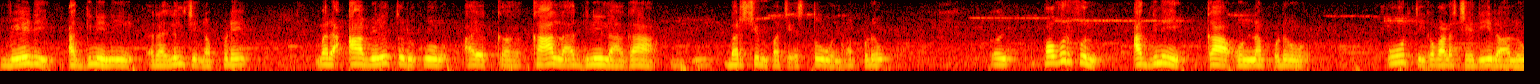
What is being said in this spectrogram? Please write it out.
వేడి అగ్నిని రగిల్చినప్పుడే మరి ఆ వెలుతురుకు ఆ యొక్క కాల అగ్నిలాగా వర్షింపచేస్తూ ఉన్నప్పుడు పవర్ఫుల్ అగ్నిగా ఉన్నప్పుడు పూర్తిగా వాళ్ళ శరీరాలు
